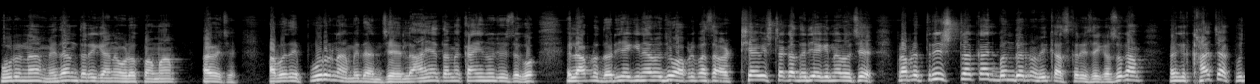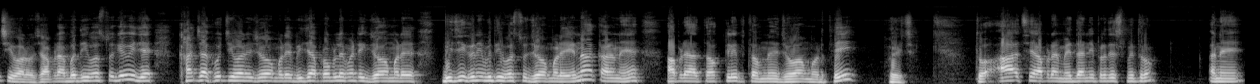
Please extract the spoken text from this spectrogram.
પૂરના મેદાન તરીકે આને ઓળખવામાં આવે છે. આ બધા પૂરના મેદાન છે. એટલે અહીંયા તમે કાંઈ ન જોઈ શકો. એટલે આપણો દરિયા કિનારો જો આપણી પાસે અઠ્યાવીસ ટકા દરિયા કિનારો છે, પણ આપણે ત્રીસ ટકા જ બંદરનો વિકાસ કરી શક્યા. શું કામ? કારણ કે ખાંચા ખૂંચીવાળો છે. આપણે આ બધી વસ્તુ કેવી છે? ખાંચા ખૂંચીવાળી જોવા મળે, બીજા પ્રોબ્લેમેટિક જોવા મળે, બીજી ઘણી બધી વસ્તુ જોવા મળે. એના કારણે આપણે આ તકલીફ તમને જોવા મળતી હોય છે. તો આ છે આપણા મેદાની પ્રદેશ મિત્રો. અને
